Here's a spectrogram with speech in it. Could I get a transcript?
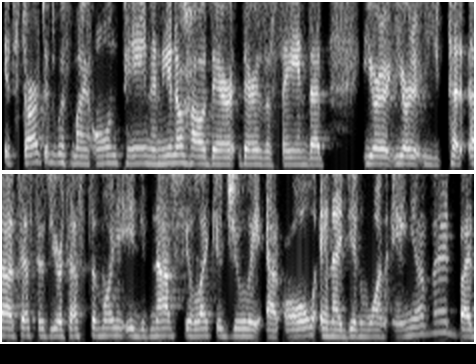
it started with my own pain. And you know how there there is a saying that your your uh, test is your testimony. It did not feel like a Julie at all, and I didn't want any of it. But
